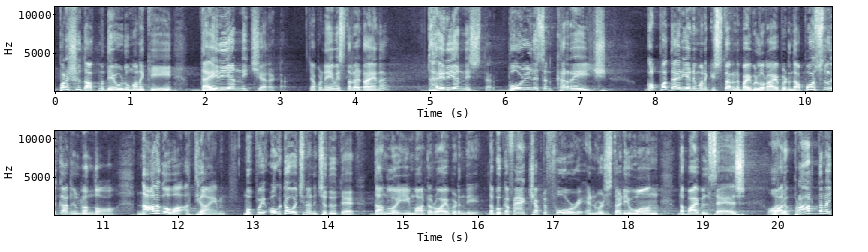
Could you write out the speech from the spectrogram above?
పరిశుద్ధాత్మ దేవుడు మనకి ధైర్యాన్ని ఇచ్చారట. చెప్పండి ఏమి ఇస్తారట ఆయన? ధైర్యాన్ని ఇస్తారు. బోల్డ్నెస్ అండ్ కరేజ్ గొప్ప ధైర్యాన్ని మనకి ఇస్తారని బైబిల్లో రాయబడింది. అపోస్తుల కార్యం గ్రంథం నాలుగవ అధ్యాయం ముప్పై ఒకటో వచ్చిన చదివితే దానిలో ఈ మాట రాయబడింది. The book of act chapter four and word study one the Bible says వారు ప్రార్థన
